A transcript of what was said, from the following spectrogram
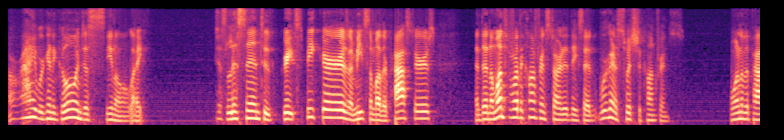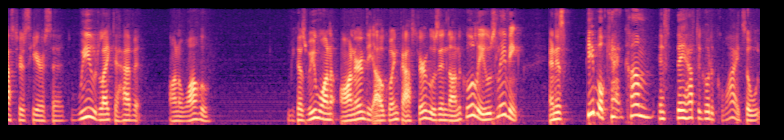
All right, we're gonna go and just you know like just listen to great speakers and meet some other pastors. And then a month before the conference started, they said, We're going to switch the conference. One of the pastors here said, We would like to have it on Oahu. because we want to honor the outgoing pastor who's in Nanakuli, who's leaving. And his people can't come if they have to go to Kauai. So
